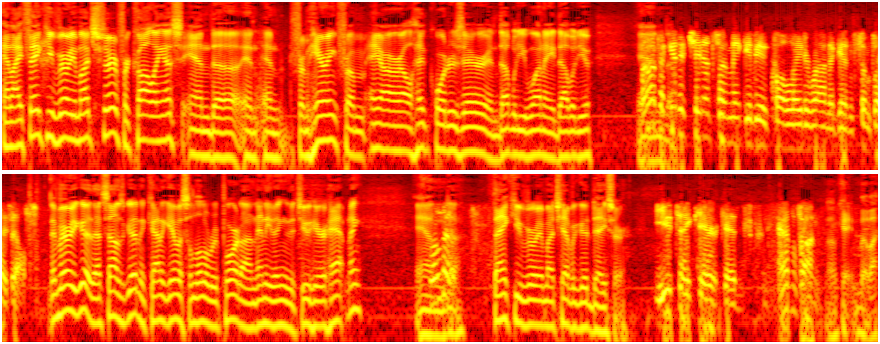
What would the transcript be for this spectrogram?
And I thank you very much, sir, for calling us and uh, and and from hearing from ARRL headquarters there in W1AW. well, if I get a chance, I may give you a call later on again someplace else. Very good. That sounds good. And kind of give us a little report on anything that you hear happening. And uh, thank you very much. Have a good day, sir. You take care, kids. Have fun. Okay, bye bye.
